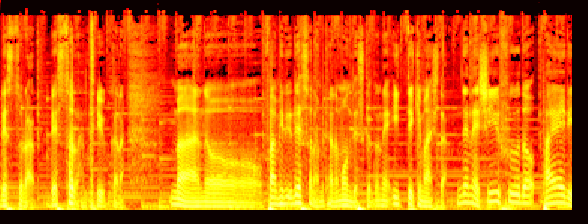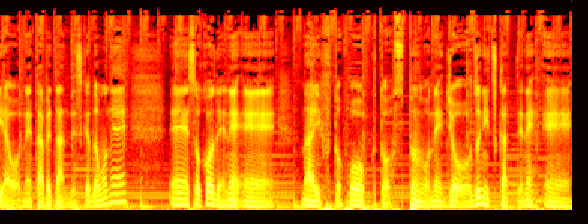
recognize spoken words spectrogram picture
レストラン、レストランっていうかな、まあ、あのファミリーレストランみたいなもんですけどね、行ってきました。でね、シーフードパエリアをね、食べたんですけどもね、えー、そこでね、えー、ナイフとフォークとスプーンをね、上手に使ってね、え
